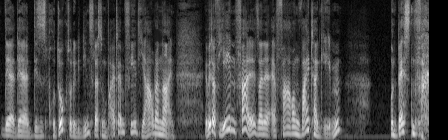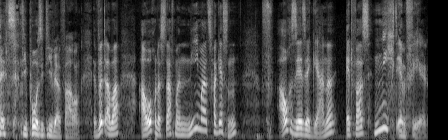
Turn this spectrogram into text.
der, der dieses Produkt oder die Dienstleistung weiterempfiehlt, ja oder nein? Er wird auf jeden Fall seine Erfahrung weitergeben und bestenfalls die positive Erfahrung. Er wird aber auch, und das darf man niemals vergessen, auch sehr, sehr gerne etwas nicht empfehlen.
